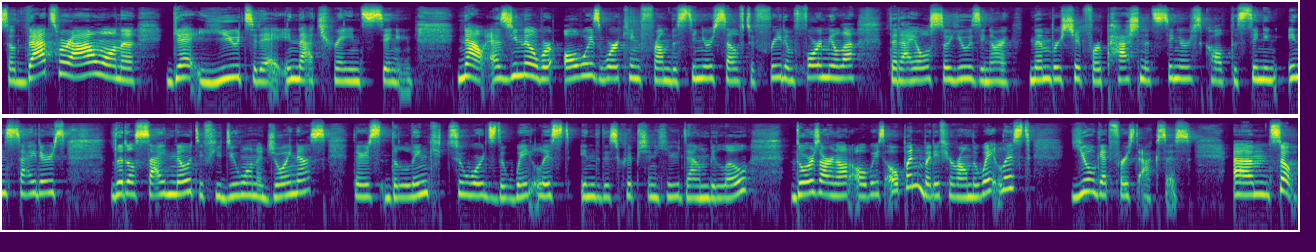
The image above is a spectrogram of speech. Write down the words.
So that's where I want to get you today in that trained singing. Now, as you know, we're always working from the Sing Yourself to Freedom formula that I also use in our membership for passionate singers called the Singing Insiders. Little side note if you do want to join us, there's the link towards the waitlist in the description here down below. Doors are not always open, but if you're on the waitlist, you'll get first access. Um, so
